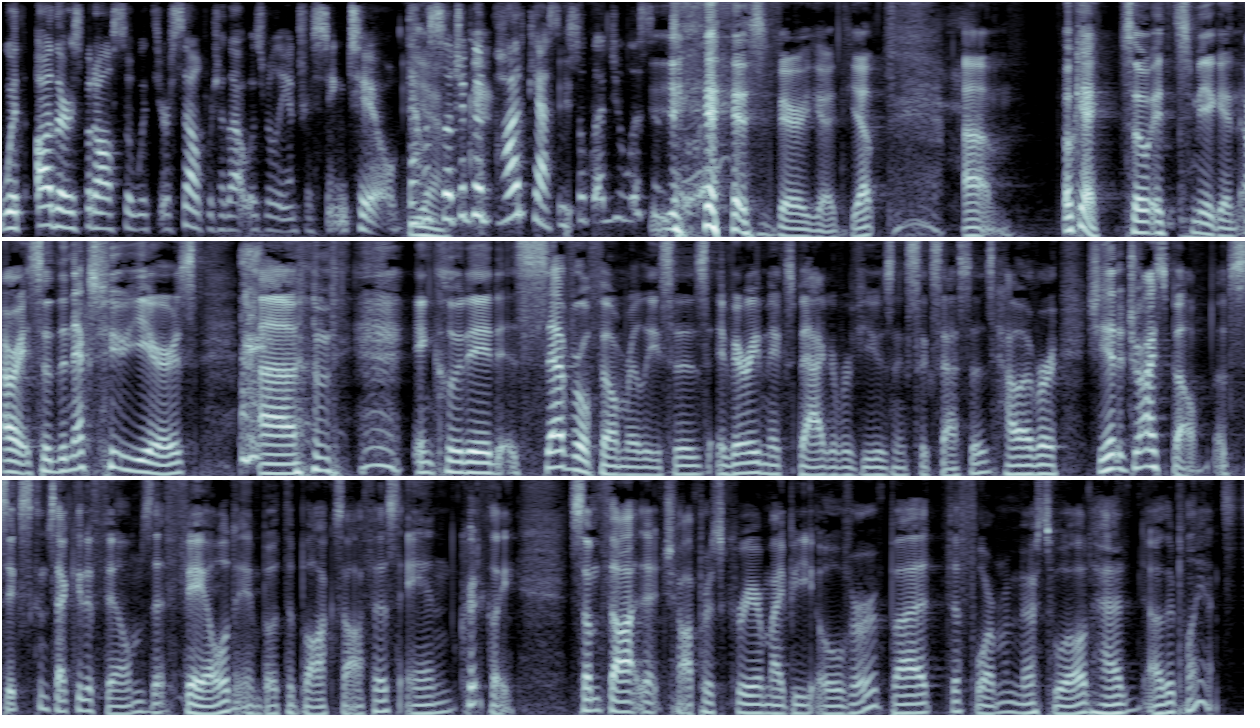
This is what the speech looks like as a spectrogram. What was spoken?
with others, but also with yourself, which I thought was really interesting too. That yeah. was such a good podcast. I'm so glad you listened yeah, to it. it's very good. Yep. Um, okay, so it's me again. All right, so the next few years um, included several film releases, a very mixed bag of reviews and successes. However, she had a dry spell of six consecutive films that failed in both the box office and critically. Some thought that Chopra's career might be over, but the former Miss World had other plans.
